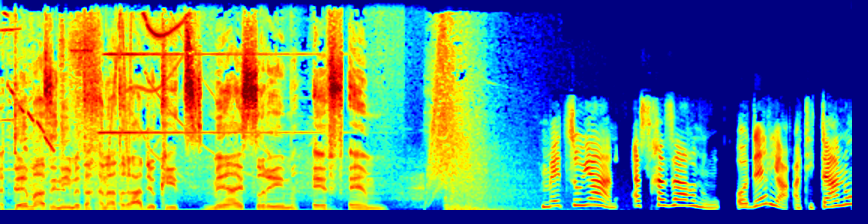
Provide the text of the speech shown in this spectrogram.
אתם מאזינים לתחנת רדיו קידס 120 FM. מצוין, אז חזרנו. אודליה, את איתנו?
